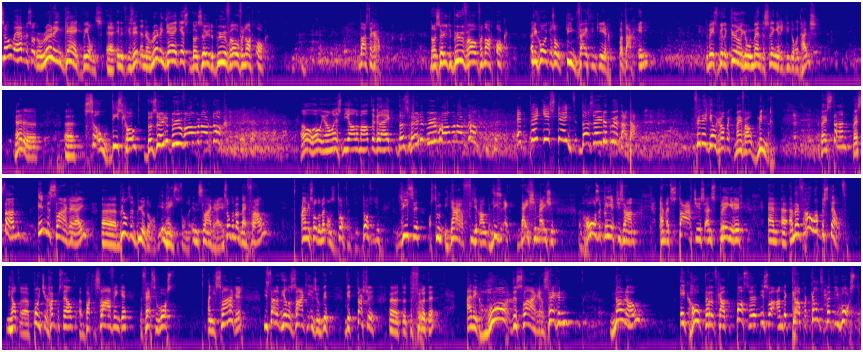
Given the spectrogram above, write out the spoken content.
Zo? We hebben een soort running gag bij ons eh, in het gezin. En een running gag is, dan zei de buurvrouw vannacht ook. Dat is de grap. Dan zei de buurvrouw vannacht ook. En die gooi ik er zo 10, 15 keer per dag in. De meest willekeurige momenten slinger ik die door het huis. Hè, de, eh, zo, die is groot. Dan zei de buurvrouw vannacht ook. Oh, oh jongens, niet allemaal tegelijk. Dan zei de buurvrouw vannacht ook. Het putje stinkt. Dan zei de buur... Nou, dat vind ik heel grappig. Mijn vrouw minder. Wij staan, wij staan in de slagerij. eh, bij ons in het buurdorpje, in Hees stonden, in de slagerij. Ik stond er met mijn vrouw. En ik stond er met onze dochtertje. Dochtertje, Liese, was toen een jaar of vier oud. Liese is echt meisje, meisje. Met roze kleertjes aan. En met staartjes en springerig. En, eh, en mijn vrouw had besteld. Die had een pontje gehakt besteld. Een bakje slavinken. Een verse worst. En die slager, die staat het hele zaakje in zo'n wit, wit tasje eh, te, te frutten. En ik hoor de slager zeggen... Nou, nou, ik hoop dat het gaat passen. Het is wel aan de krappe kant met die worst.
